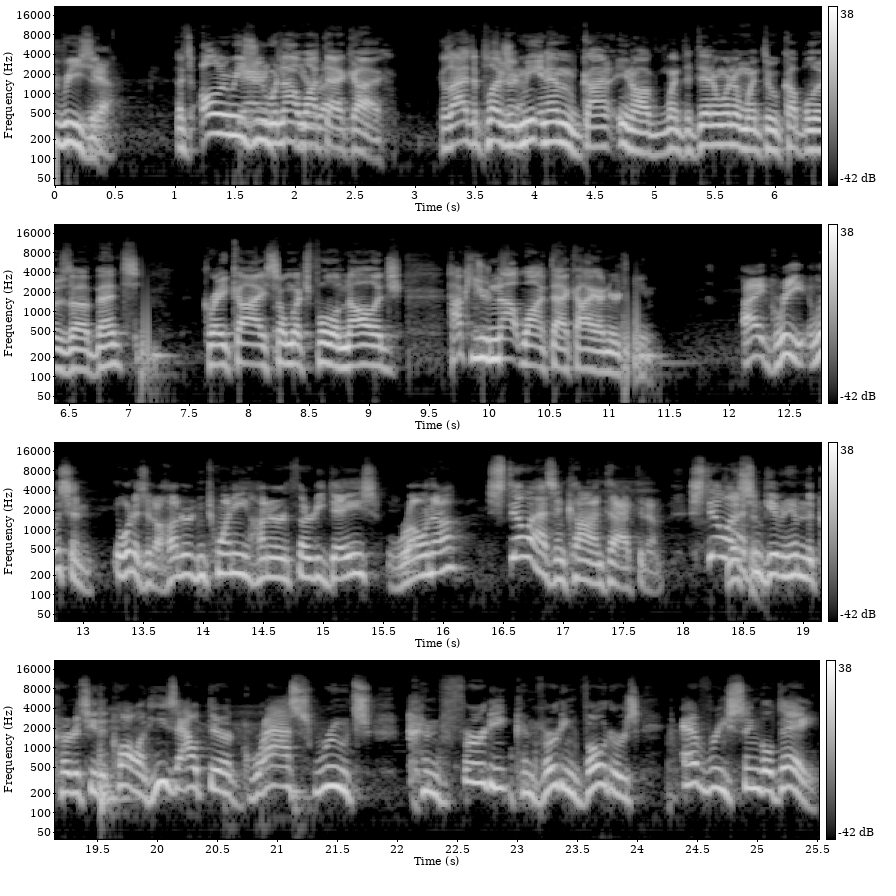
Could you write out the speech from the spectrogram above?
reason. Yeah. That's the only reason you would not want right. that guy. Because I had the pleasure of meeting him. Got you know, went to dinner with him, went to a couple of his uh, events. Great guy, so much full of knowledge. How could you not want that guy on your team? I agree. Listen, what is it, 120, 130 days? Ronna still hasn't contacted him, still Listen. hasn't given him the courtesy to call. And he's out there grassroots converting, converting voters every single day.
